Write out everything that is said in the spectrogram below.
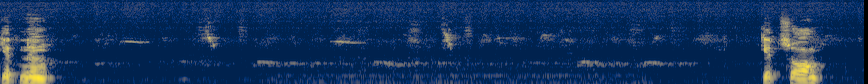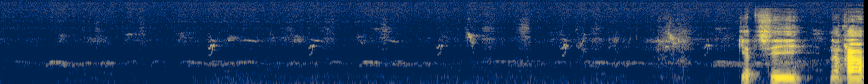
เจ็ดหนึ่งเจ็ดสอง เจ็ดสี่นะครับ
